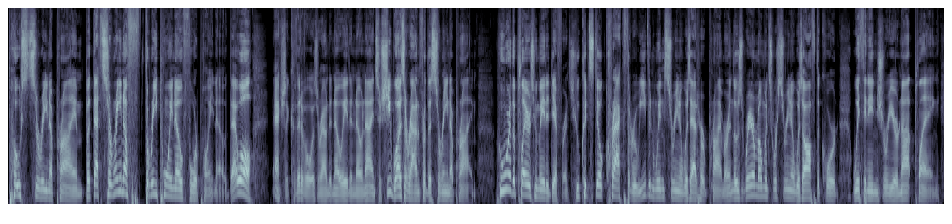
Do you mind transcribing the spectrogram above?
post Serena Prime, but that Serena 3.0, 4.0. That well, actually Kvitova was around in 08 and 09, so she was around for the Serena Prime. Who were the players who made a difference, who could still crack through even when Serena was at her prime, or in those rare moments where Serena was off the court with an injury or not playing?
